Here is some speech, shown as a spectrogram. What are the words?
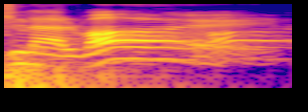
İzliyorum Vay vay.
